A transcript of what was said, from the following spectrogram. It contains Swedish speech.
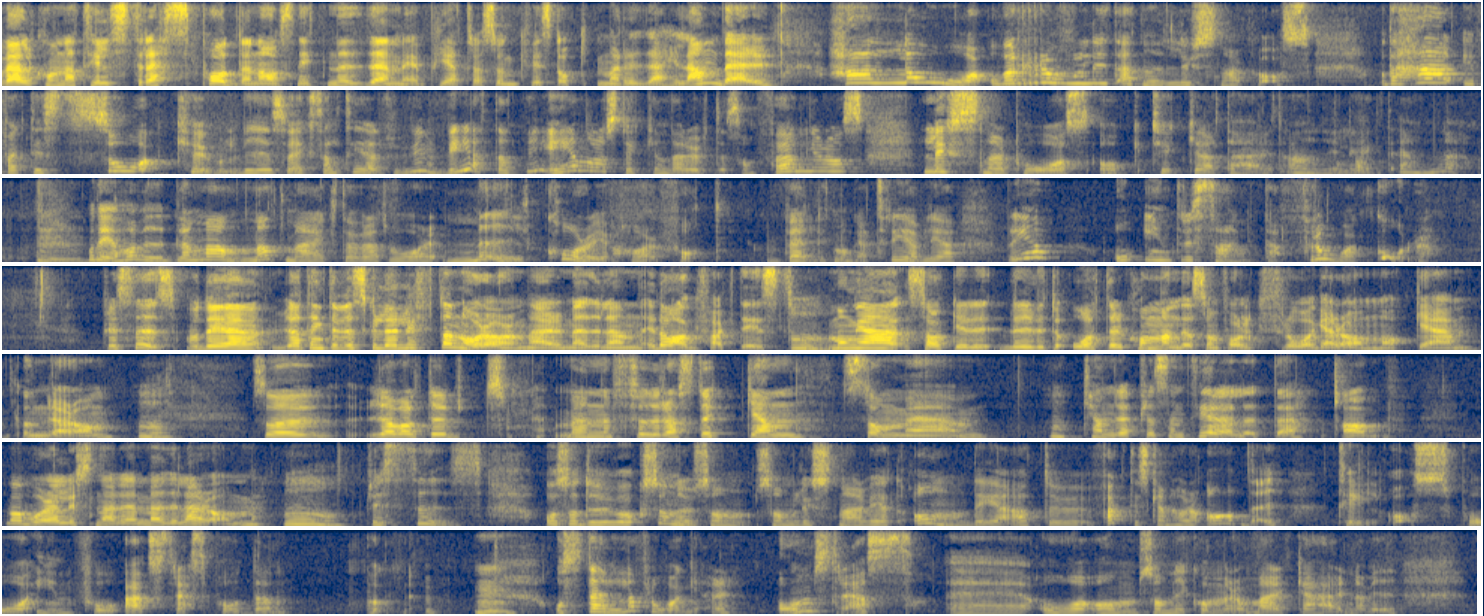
Och välkomna till Stresspodden avsnitt 9 med Petra Sundqvist och Maria Helander. Hallå! Och vad roligt att ni lyssnar på oss. Och det här är faktiskt så kul. Vi är så exalterade för vi vet att ni är några stycken där ute som följer oss, lyssnar på oss och tycker att det här är ett angeläget ämne. Mm. Och det har vi bland annat märkt över att vår mailkorg har fått väldigt många trevliga brev och intressanta frågor. Precis, och det, jag tänkte vi skulle lyfta några av de här mejlen idag faktiskt. Mm. Många saker blir lite återkommande som folk frågar om och eh, undrar om. Mm. Så jag har valt ut men, fyra stycken som eh, mm. kan representera lite av vad våra lyssnare mejlar om. Mm, precis. Och så du också nu som, som lyssnar vet om det att du faktiskt kan höra av dig till oss på info.stresspodden.nu mm. och ställa frågor om stress eh, och om, som ni kommer att märka här när vi,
